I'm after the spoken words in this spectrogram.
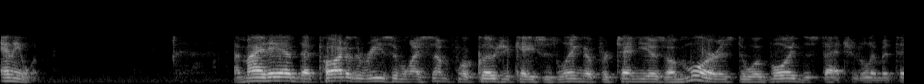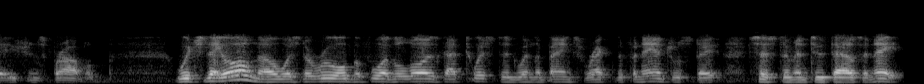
anyone. I might add that part of the reason why some foreclosure cases linger for 10 years or more is to avoid the statute of limitations problem, which they all know was the rule before the laws got twisted when the banks wrecked the financial state system in 2008.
